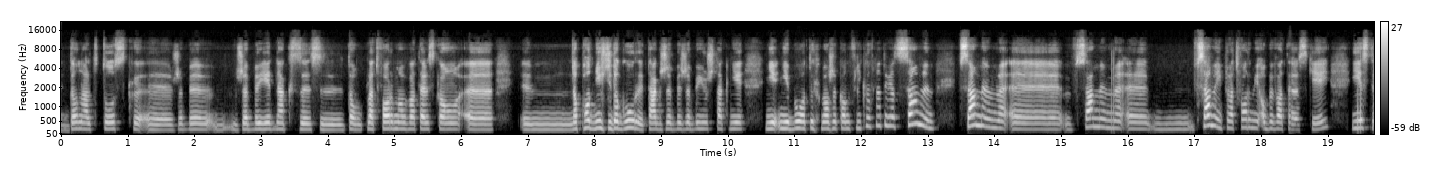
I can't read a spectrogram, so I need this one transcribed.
Donald Tusk, żeby, żeby jednak z, z tą Platformą Obywatelską e, no, podnieść do góry, tak, żeby, żeby już tak nie, nie, nie było tych może konfliktów. Natomiast samym, w samym, e, w samym, e, w samej Platformie Obywatelskiej jest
